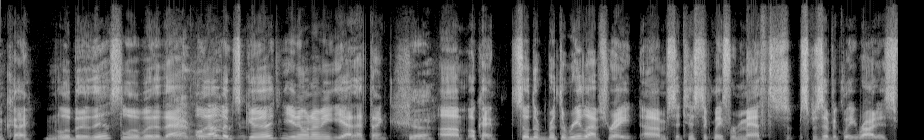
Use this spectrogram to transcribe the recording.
okay a little bit of this a little bit of that Every oh that looks good you know what i mean yeah that thing yeah. um okay so the but the relapse rate um statistically for meth specifically right is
